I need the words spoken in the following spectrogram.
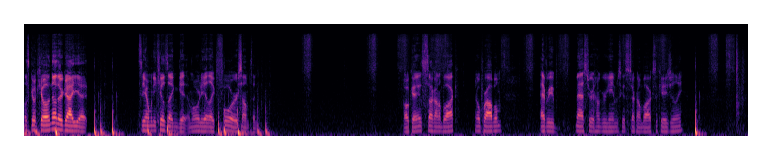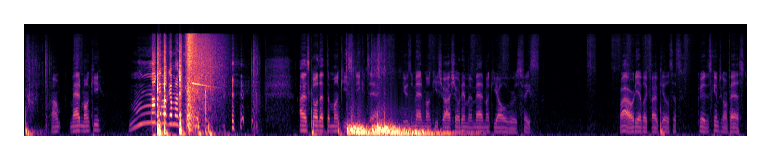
Let's go kill another guy yet. See how many kills I can get. I'm already at like four or something. Okay, it's stuck on a block. No problem. Every master at Hunger Games gets stuck on blocks occasionally. Um, Mad Monkey. Monkey, monkey, monkey! I just called that the monkey sneak attack. Use a Mad Monkey, so I showed him a Mad Monkey all over his face. Wow, I already have like five kills. That's good. This game's going fast.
